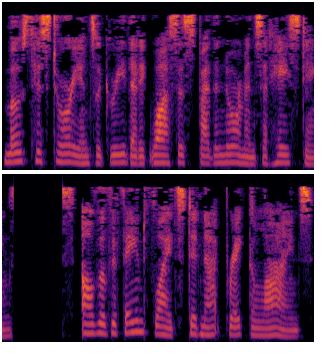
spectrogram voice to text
Most historians agree that it was used by the Normans at Hastings. Although the feigned flights did not break the lines,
